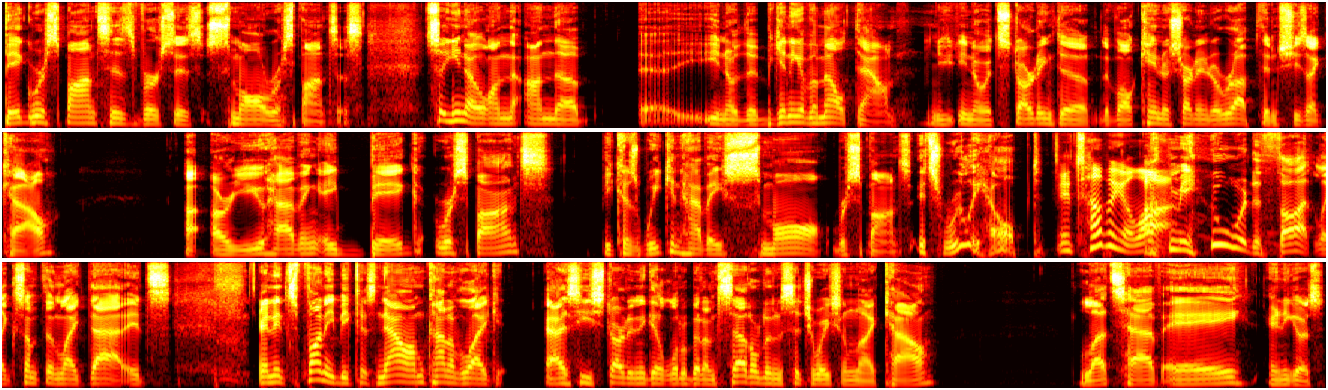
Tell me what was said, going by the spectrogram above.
big responses versus small responses. So you know, on the on the uh, you know the beginning of a meltdown, you, you know it's starting to the volcano's starting to erupt, and she's like, "Cal, uh, are you having a big response?" Because we can have a small response. It's really helped. It's helping a lot. I mean, who would have thought like something like that? It's and it's funny because now I'm kind of like as he's starting to get a little bit unsettled in a situation, I'm like, Cal, let's have a and he goes,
